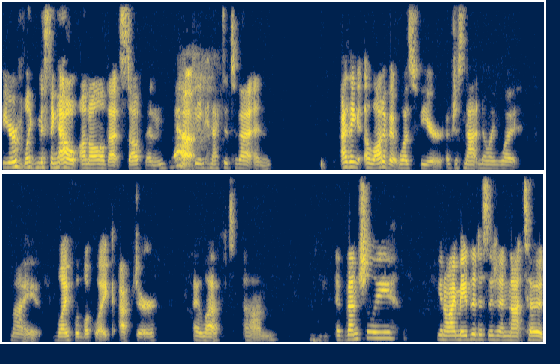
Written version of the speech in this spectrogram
fear of like missing out on all of that stuff and Yeah. not being connected to that and I think a lot of it was fear of just not knowing what my life would look like after I left. Um eventually, you know, I made the decision not to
